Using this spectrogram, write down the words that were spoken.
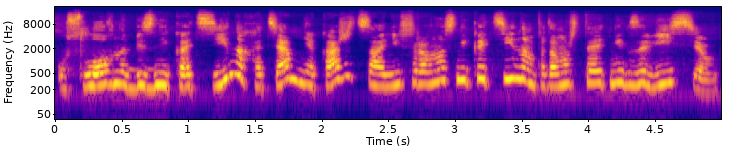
условно без никотина, хотя, мне кажется, они все равно с никотином, потому что ты от них зависим.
